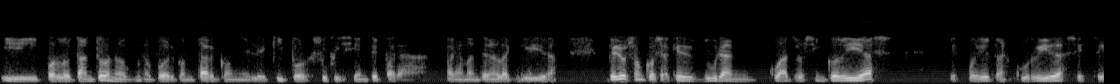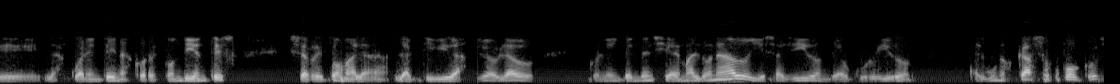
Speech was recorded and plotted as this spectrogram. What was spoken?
y por lo tanto no, poder contar con el equipo suficiente para mantener la actividad. Pero son cosas que duran cuatro o cinco días después de transcurridas este, las cuarentenas correspondientes, se retoma la, actividad. Yo he hablado con la Intendencia de Maldonado y es allí donde ha ocurrido algunos casos, pocos,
